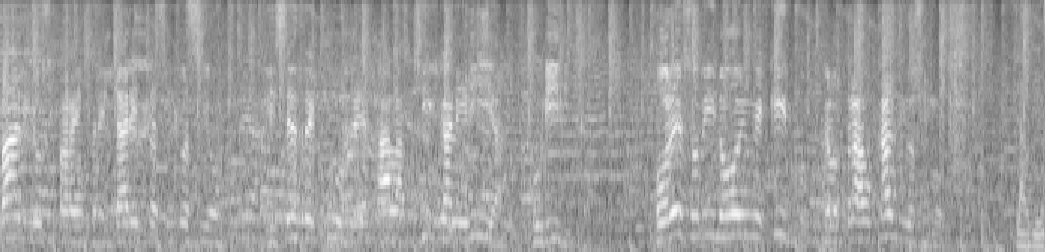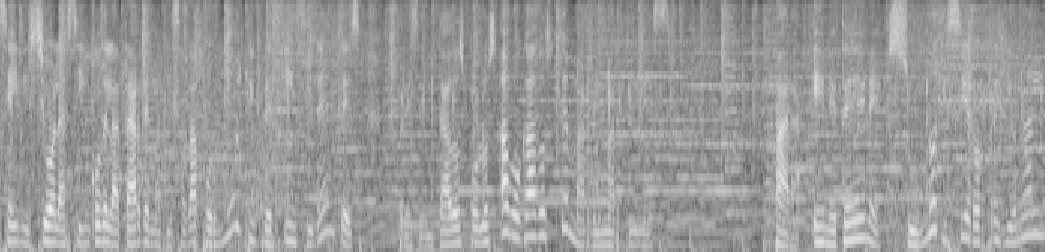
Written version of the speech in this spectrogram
válidos para enfrentar esta situación y se recurre a la chicanería jurídica. Por eso vino hoy un equipo que lo trajo Cándido Simón. La audiencia inició a las 5 de la tarde matizada por múltiples incidentes presentados por los abogados de Marlene Martínez. Para NTN, su noticiero regional,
